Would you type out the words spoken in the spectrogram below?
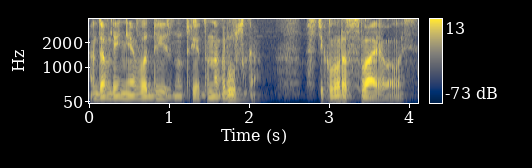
а давление воды изнутри – это нагрузка, стекло расслаивалось.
